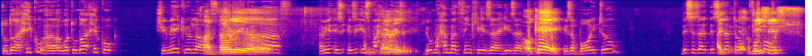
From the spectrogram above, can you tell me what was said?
تضاحكها وتضاحكك. She make you laugh I'm and you make very her uh, laugh. I mean, is is, is I'm Muhammad? Is, very do Muhammad think he is a he's a okay. he's a boy too? This is a this I, is a talk of a this boy. is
